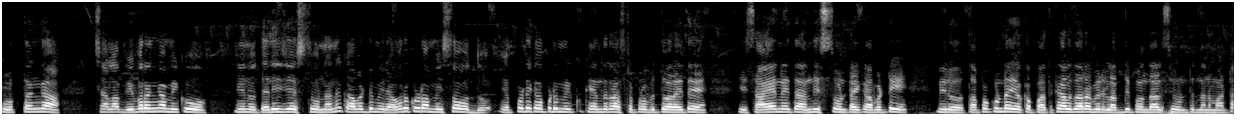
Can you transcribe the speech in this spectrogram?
క్లుప్తంగా చాలా వివరంగా మీకు నేను తెలియజేస్తూ ఉన్నాను. కాబట్టి మీరు ఎవరు కూడా మిస్ అవ్వద్దు. ఎప్పటికప్పుడు మీకు కేంద్ర రాష్ట్ర ప్రభుత్వాలు అయితే ఈ సాయాన్ని అయితే అందిస్తూ ఉంటాయి కాబట్టి మీరు తప్పకుండా ఈ యొక్క పథకాల ద్వారా మీరు లబ్ధి పొందాల్సి ఉంటుందన్నమాట.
